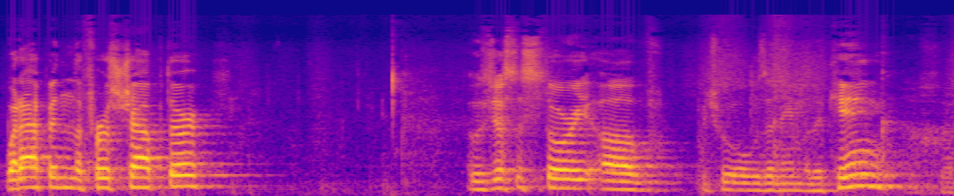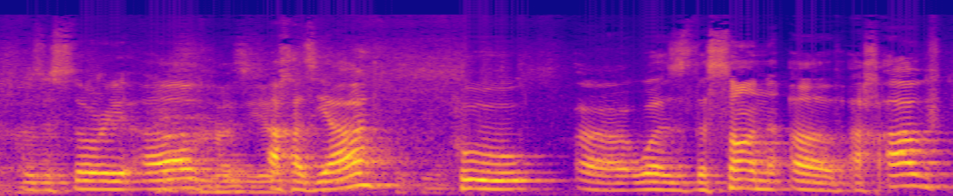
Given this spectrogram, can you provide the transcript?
What happened in the first chapter? It was just a story of, which what was the name of the king? It was a story of Achaziah. Achaziah, who uh, was the son of Achav.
